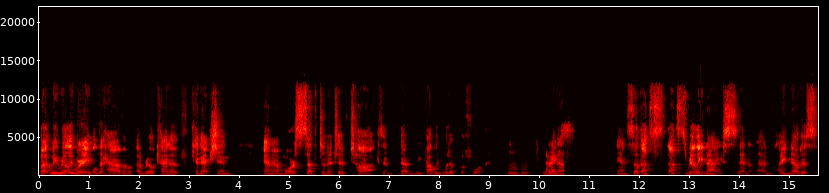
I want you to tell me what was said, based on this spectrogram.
but we really were able to have a, a real kind of connection and a more substantive talk than than we probably would have before. Mm-hmm. Nice. And so that's that's really nice. And and I notice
